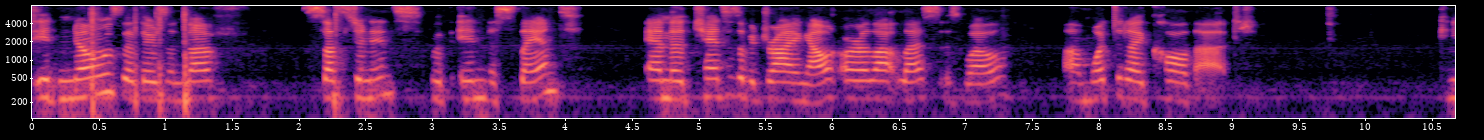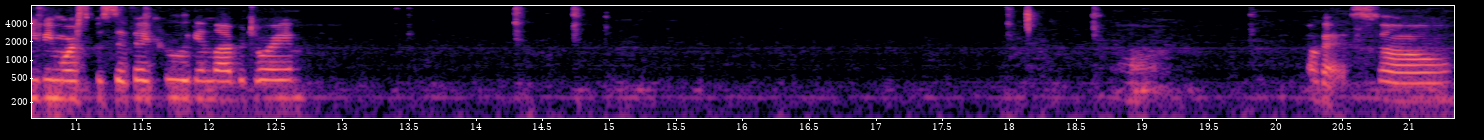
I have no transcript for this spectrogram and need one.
it knows that there's enough sustenance within the slant, and the chances of it drying out are a lot less as well. Um, what did I call that? Can you be more specific, Hooligan Laboratory? Um, okay, so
